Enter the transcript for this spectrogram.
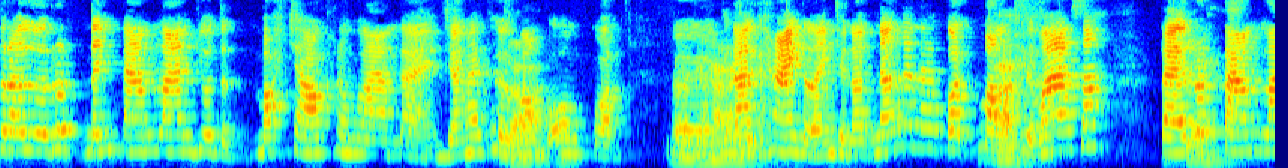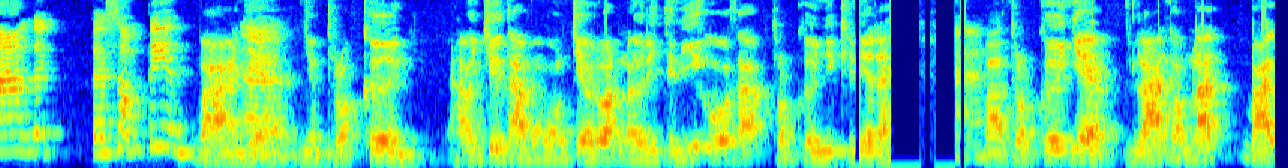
ត្រូវរត់ដេញតាមឡានយកទៅបោះចោលក្នុងឡានដែរអញ្ចឹងហើយធ្វើបងប្អូនគាត់ក្តៅហាយកន្លែងចំណុចហ្នឹងណាគាត់បង់សេវាសោះតែរត់តាមឡានដូចតែសុំទៀនបាទខ្ញុំធ្លាប់ឃើញហើយជឿថាបងប្អូនជារដ្ឋនៅរាជធានីក៏ថាធ្លាប់ឃើញនេះគ្នាដែរបាទធ្លាប់ឃើញយេឡានធម្មតាបើក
